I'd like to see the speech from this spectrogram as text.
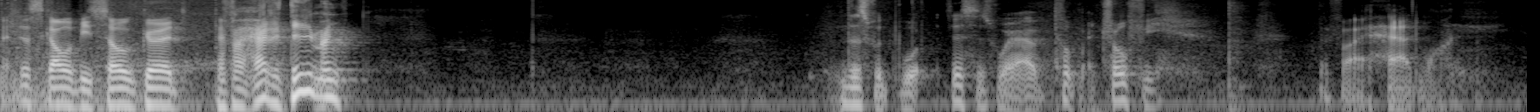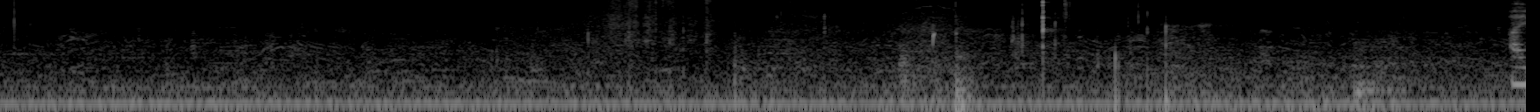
Man, this skull would be so good if I had a demon. This would wo- this is where I would put my trophy if I had one. I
